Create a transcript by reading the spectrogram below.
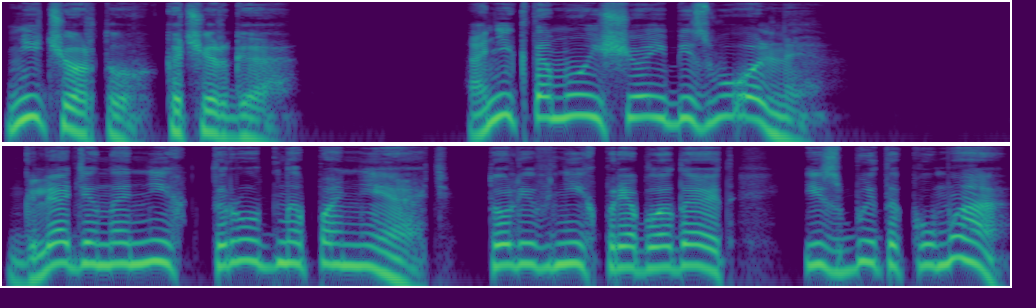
ни черту кочерга. Они к тому еще и безвольны. Глядя на них, трудно понять, то ли в них преобладает избыток ума,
